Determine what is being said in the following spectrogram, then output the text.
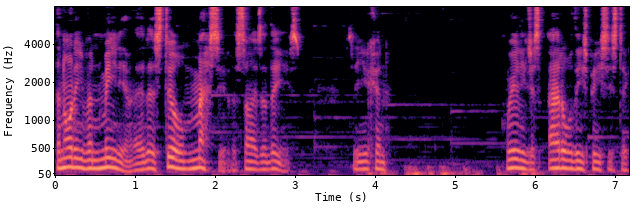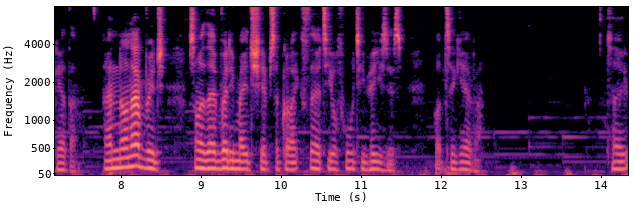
they're not even medium; they're, they're still massive, the size of these. So you can really just add all these pieces together. And on average, some of their ready-made ships have got like 30 or 40 pieces put together. So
